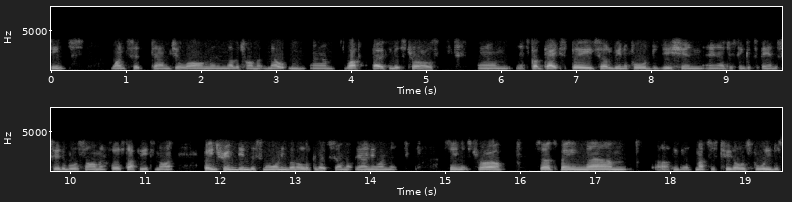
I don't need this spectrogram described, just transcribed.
since. Once at um, Geelong and another time at Melton. Um, liked both of its trials. Um, it's got gate speed, so it'll be in a forward position, and I just think it's found a suitable assignment first up here tonight. Been trimmed in this morning by the look of it, so I'm not the only one that's seen its trial. So it's been, um, I think, as much as two dollars forty this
